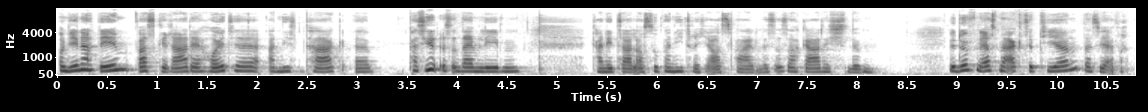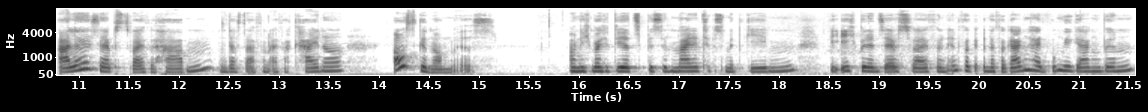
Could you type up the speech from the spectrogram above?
Und je nachdem, was gerade heute an diesem Tag äh, passiert ist in deinem Leben, kann die Zahl auch super niedrig ausfallen. Das ist auch gar nicht schlimm. Wir dürfen erstmal akzeptieren, dass wir einfach alle Selbstzweifel haben und dass davon einfach keiner ausgenommen ist. Und ich möchte dir jetzt ein bisschen meine Tipps mitgeben, wie ich mit den Selbstzweifeln in, der Vergangenheit umgegangen bin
